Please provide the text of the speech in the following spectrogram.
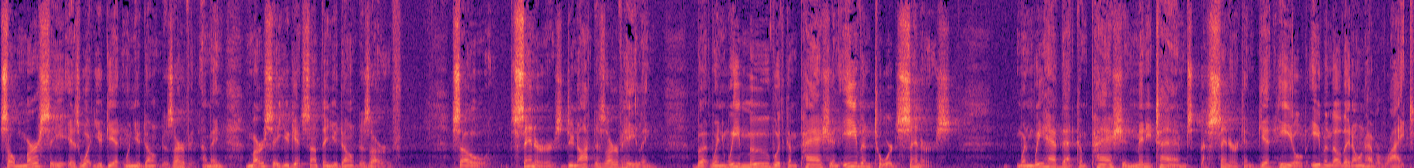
So, mercy is what you get when you don't deserve it. I mean, mercy, you get something you don't deserve. So, sinners do not deserve healing. But when we move with compassion, even towards sinners, when we have that compassion, many times a sinner can get healed even though they don't have a right,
